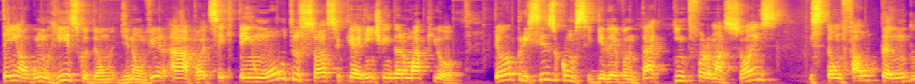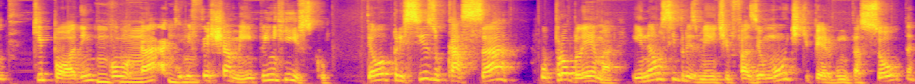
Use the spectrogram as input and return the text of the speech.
tem algum risco de não vir? Ah, pode ser que tenha um outro sócio que a gente ainda não mapeou. Então eu preciso conseguir levantar que informações estão faltando que podem uhum, colocar aquele uhum. fechamento em risco. Então eu preciso caçar o problema e não simplesmente fazer um monte de pergunta solta,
